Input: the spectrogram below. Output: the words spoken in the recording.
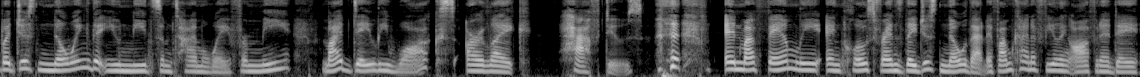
But just knowing that you need some time away. For me, my daily walk walks are like half dues. and my family and close friends, they just know that. If I'm kind of feeling off in a day,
